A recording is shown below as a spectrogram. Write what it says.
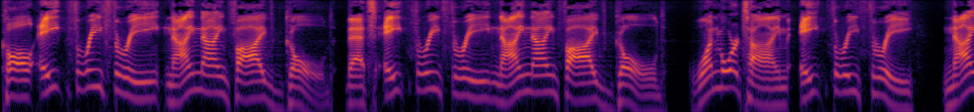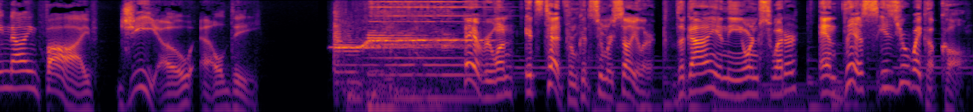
Call 833 995 Gold. That's 833 995 Gold. One more time 833 995 G O L D. Hey everyone, it's Ted from Consumer Cellular, the guy in the orange sweater, and this is your wake up call.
